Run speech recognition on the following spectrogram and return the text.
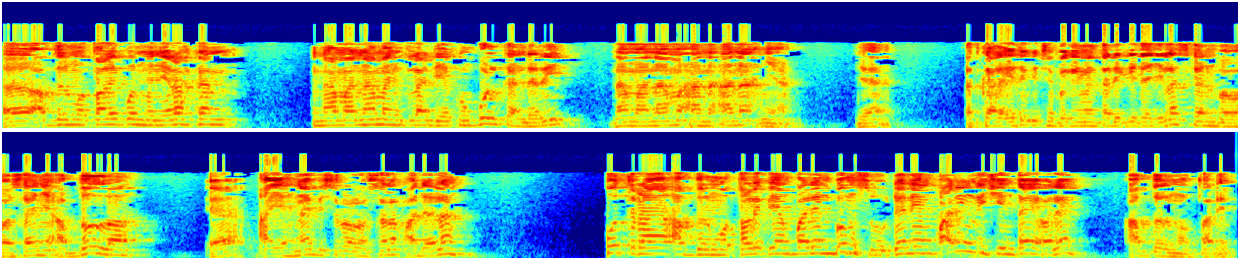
uh, Abdul Muthalib pun menyerahkan nama-nama yang telah dia kumpulkan dari nama-nama anak-anaknya. Ya, tatkala itu sebagaimana tadi kita jelaskan bahwasanya Abdullah, ya ayah Nabi Shallallahu Alaihi Wasallam adalah putra Abdul Muthalib yang paling bungsu dan yang paling dicintai oleh Abdul Muthalib.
